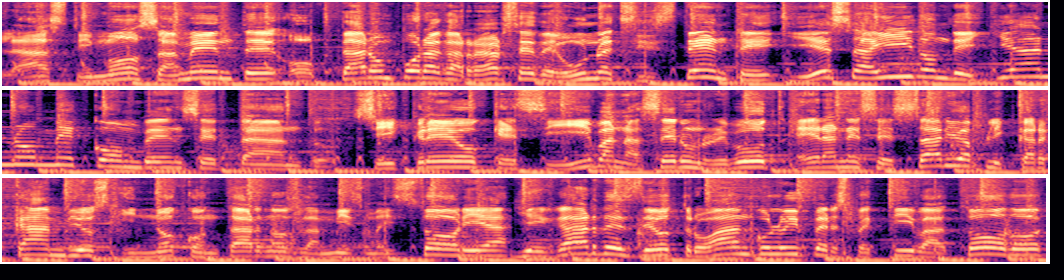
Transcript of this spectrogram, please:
Lastimosamente, optaron por agarrarse de uno existente y es ahí donde ya no me convence tanto. Sí creo que si iban a hacer un reboot era necesario aplicar cambios y no contarnos la misma historia, llegar desde otro ángulo y perspectiva a todo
